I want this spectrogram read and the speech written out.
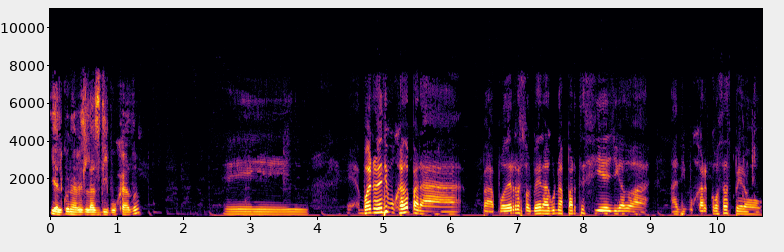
y alguna vez la has dibujado? Eh, eh, bueno, he dibujado para, para poder resolver alguna parte, sí he llegado a, a dibujar cosas, pero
